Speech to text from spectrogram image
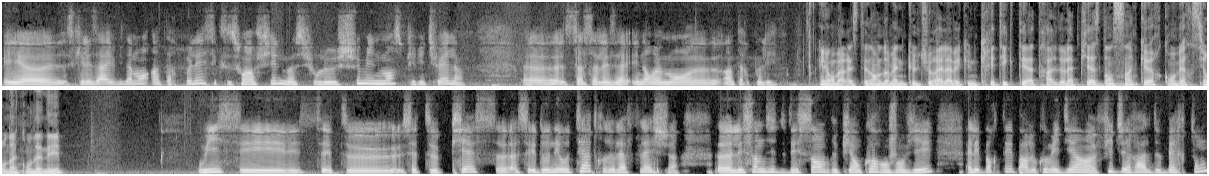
Et ce qui les a évidemment interpellés, c'est que ce soit un film sur le cheminement spirituel. Euh, ça, ça les a énormément euh, interpellés. Et on va rester dans le domaine culturel avec une critique théâtrale de la pièce dans 5 heures, conversion d'un condamné. Oui, c'est cette, euh, cette pièce s'est donnée au théâtre de la Flèche les samedis de décembre et puis encore en janvier. Elle est portée par le comédien Fitzgerald Berton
